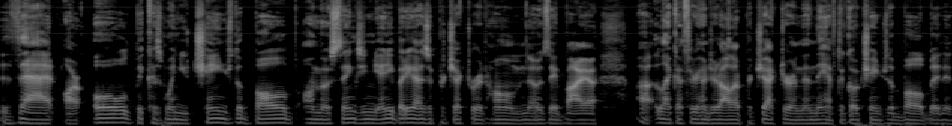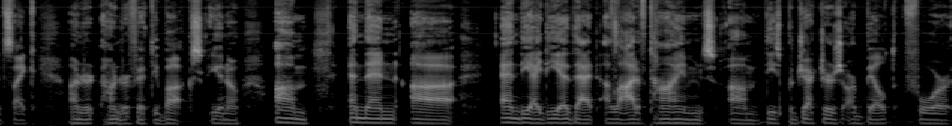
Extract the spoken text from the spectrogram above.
that are old because when you change the bulb on those things, and anybody who has a projector at home knows they buy a uh, like a three hundred dollar projector, and then they have to go change the bulb, and it's like 100, 150 bucks, you know. Um, and then uh, and the idea that a lot of times um, these projectors are built for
